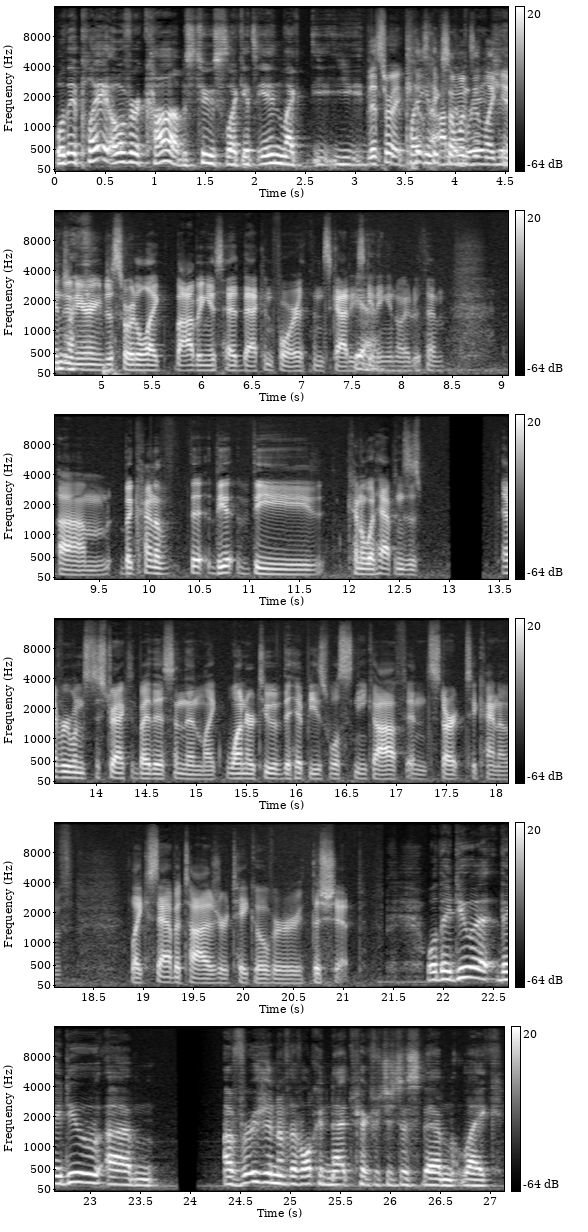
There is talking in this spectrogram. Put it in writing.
well they play over Cubs too, so like it's in like you. That's right. Because like someone's in like engineering, just sort of like bobbing his head back and forth, and Scotty's Yeah. getting annoyed with him. Um, but kind of the the the kind of what happens is everyone's distracted by this, and then like one or two of the hippies will sneak off and start to kind of like sabotage or take over the ship. Well, they do a they do um, a version of the Vulcan neck pinch, which is just them like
